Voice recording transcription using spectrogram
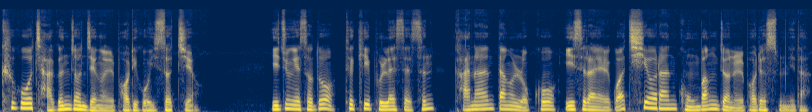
크고 작은 전쟁을 벌이고 있었지요. 이 중에서도 특히 블레셋은 가나안 땅을 놓고 이스라엘과 치열한 공방전을 벌였습니다.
